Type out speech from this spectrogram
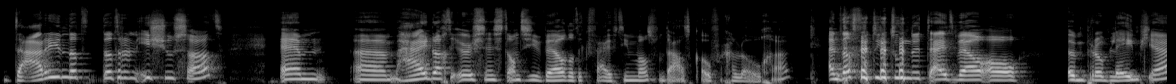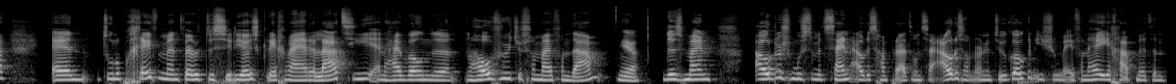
daarin dat, dat er een issue zat. En ehm, hij dacht in eerste instantie wel dat ik 15 was, want daar had ik over gelogen. En dat vond hij toen de tijd wel al een probleempje. En toen op een gegeven moment werd het dus serieus, kregen wij een relatie. En hij woonde een half uurtje van mij vandaan. Ja. Dus mijn ouders moesten met zijn ouders gaan praten. Want zijn ouders hadden er natuurlijk ook een issue mee. Van, hé, hey, je gaat met een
